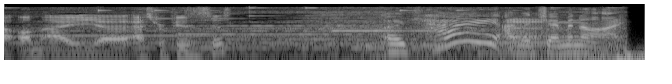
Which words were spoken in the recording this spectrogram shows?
I'm a uh, astrophysicist. Okay, I'm a Gemini.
